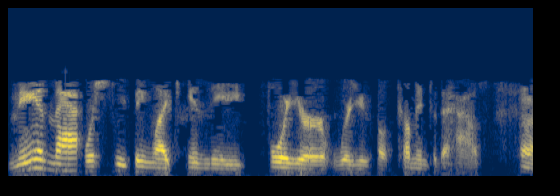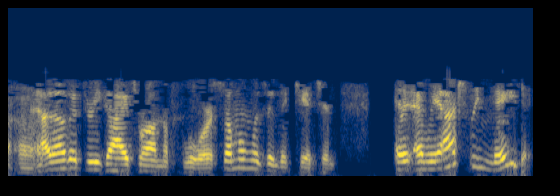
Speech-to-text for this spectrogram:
Me and Matt were sleeping like in the foyer where you come into the house. Uh-huh. Another three guys were on the floor. Someone was in the kitchen. And, and we actually made it.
